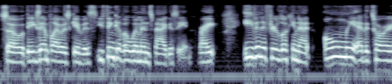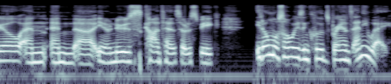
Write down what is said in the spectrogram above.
So the example I always give is you think of a women's magazine, right? Even if you're looking at only editorial and and uh, you know news content, so to speak, it almost always includes brands anyway,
